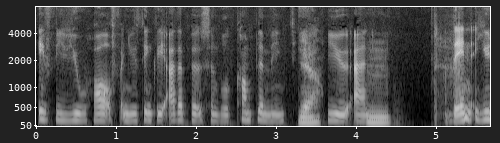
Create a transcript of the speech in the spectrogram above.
if you half and you think the other person will complement Yeah. you and Mm. Then you're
